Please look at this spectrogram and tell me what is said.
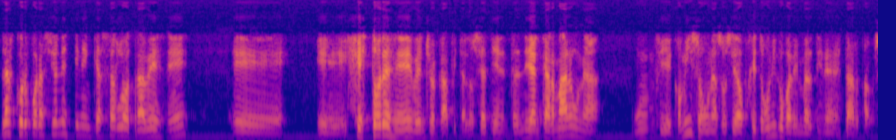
Las corporaciones tienen que hacerlo a través de eh, eh, gestores de venture capital, o sea, tienen- tendrían que armar una un fideicomiso, una sociedad objeto único para invertir en startups.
